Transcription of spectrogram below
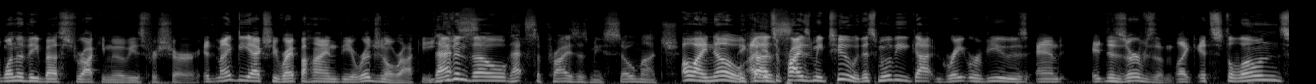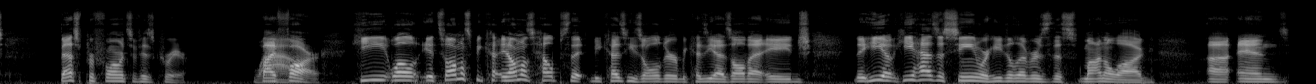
one of the best Rocky movies for sure. It might be actually right behind the original Rocky, That's, even though. that surprises me so much. Oh, I know. I- it surprised me too. This movie got great reviews, and it deserves them. Like it's Stallone's best performance of his career by far. He well, it's almost because it almost helps that because he's older, because he has all that age, that he he has a scene where he delivers this monologue, uh, and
